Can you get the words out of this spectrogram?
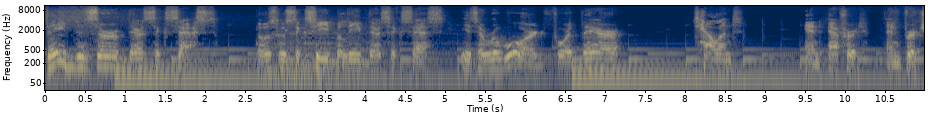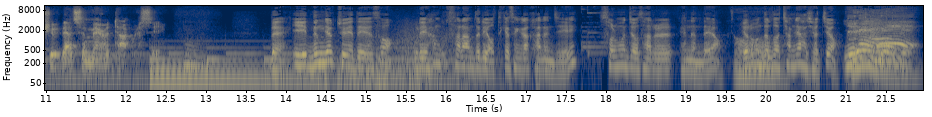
they deserve their success. Those who succeed believe their success is a reward for their talent and effort and virtue. That's a meritocracy. 네, 이 능력주에 대해서 우리 한국 사람들이 어떻게 생각하는지 설문조사를 했는데요. 여러분들도 참여하셨죠? 네.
